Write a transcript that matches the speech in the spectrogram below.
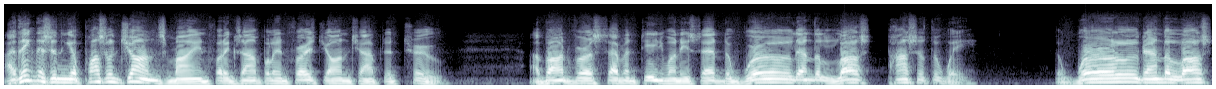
I think this is in the Apostle John's mind, for example, in 1 John chapter 2, about verse 17, when he said, The world and the lust passeth away. The world and the lust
